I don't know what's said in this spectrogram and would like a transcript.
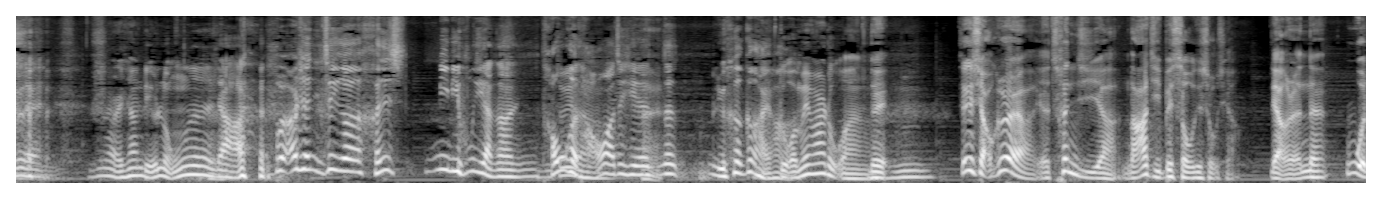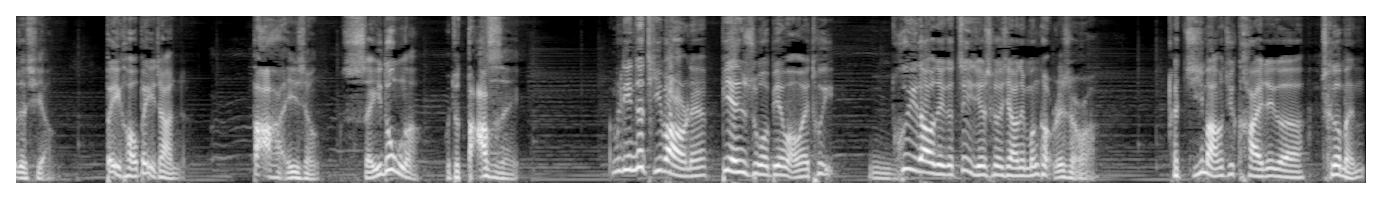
对，有点像李云龙这家伙。不，而且你这个很密闭空间呢，你逃无可逃啊，这些那旅客更害怕。躲没法躲啊。对嗯这个小个儿啊，也趁机啊，拿起被收的手枪，两人呢握着枪，背靠背站着，大喊一声：“谁动啊，我就打死谁！”他们拎着提包呢，边说边往外退。嗯退到这个这节车厢的门口的时候啊，他急忙去开这个车门，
